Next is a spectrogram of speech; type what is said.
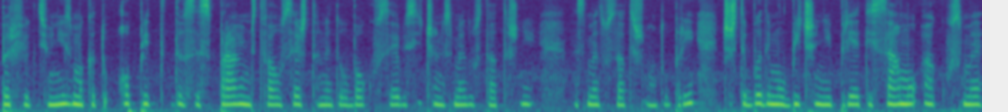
перфекционизма като опит да се справим с това усещане дълбоко в себе си, че не сме достатъчни, не сме достатъчно добри, че ще бъдем обичани и прияти само ако сме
